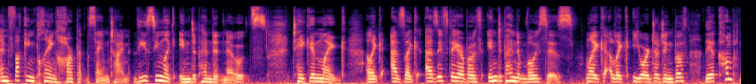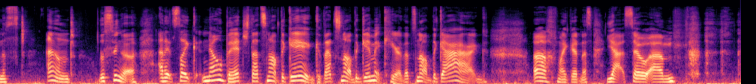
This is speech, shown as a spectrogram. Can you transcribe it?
I'm fucking playing harp at the same time. These seem like independent notes taken like like as like as if they are both independent voices. Like like you are judging both the accompanist and the singer. And it's like, no bitch, that's not the gig. That's not the gimmick here. That's not the gag. Oh my goodness. Yeah, so um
